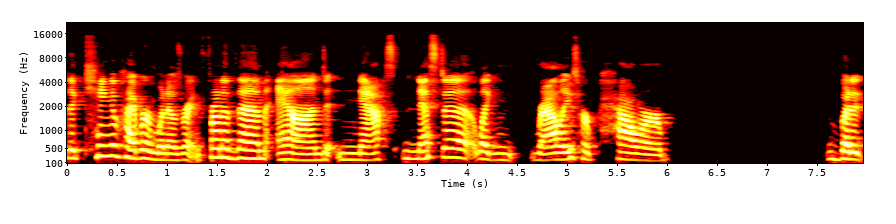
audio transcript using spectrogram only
the king of Hybern Winnow's right in front of them, and Nas- Nesta like rallies her power, but it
